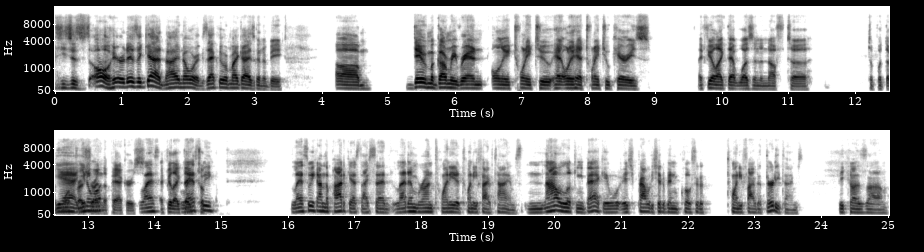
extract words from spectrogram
He's just oh, here it is again. I know where exactly where my guy is going to be. Um, David Montgomery ran only 22, had only had 22 carries. I feel like that wasn't enough to to put the yeah, more pressure you know on the Packers. Last, I feel like last took... week, last week on the podcast, I said let him run 20 to 25 times. Now looking back, it, it probably should have been closer to 25 to 30 times because um,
